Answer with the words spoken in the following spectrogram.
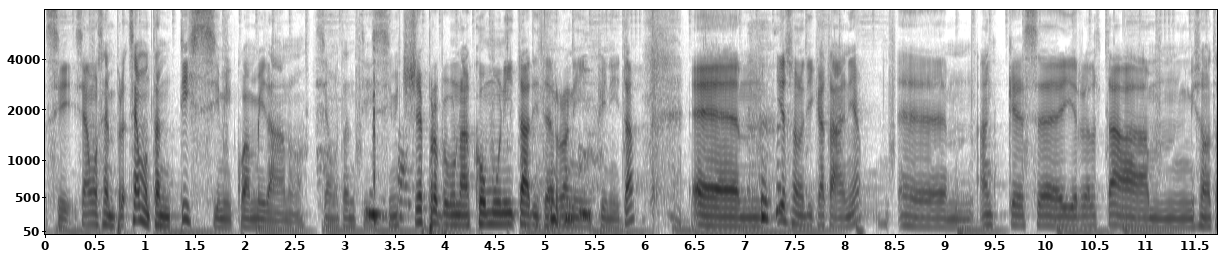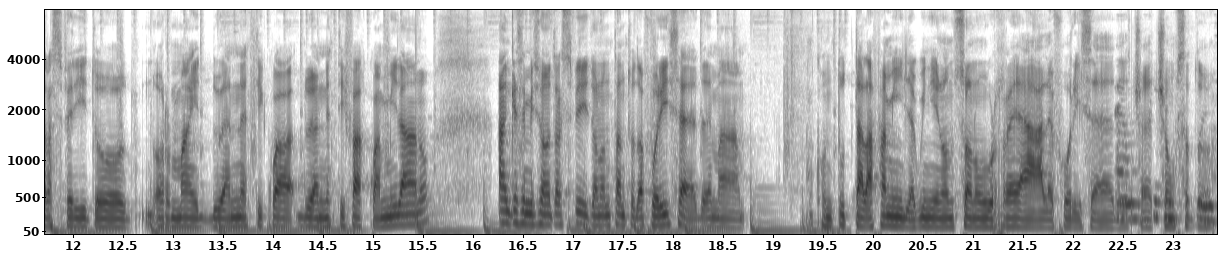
sì, siamo sempre, siamo tantissimi qua a Milano, siamo tantissimi, c'è proprio una comunità di terroni infinita. Eh, io sono di Catania, eh, anche se in realtà mh, mm, mi sono trasferito ormai due annetti, qua, due annetti fa qua a Milano, anche se mi sono trasferito non tanto da fuori sede, ma con tutta la famiglia, quindi non sono un reale fuori sede, cioè c'è un stato...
